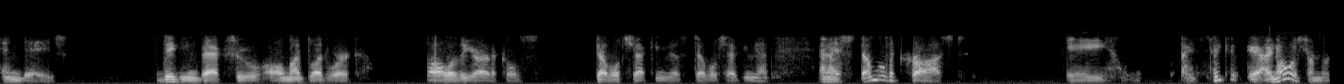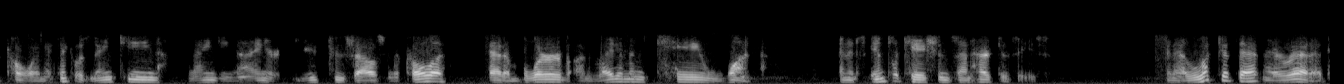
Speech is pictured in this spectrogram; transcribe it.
10 days, digging back through all my blood work, all of the articles, double checking this, double checking that, and I stumbled across a, I think, yeah, I know it was from Mercola, and I think it was 1999 or 2000. Mercola had a blurb on vitamin K1 and its implications on heart disease. And I looked at that and I read it.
